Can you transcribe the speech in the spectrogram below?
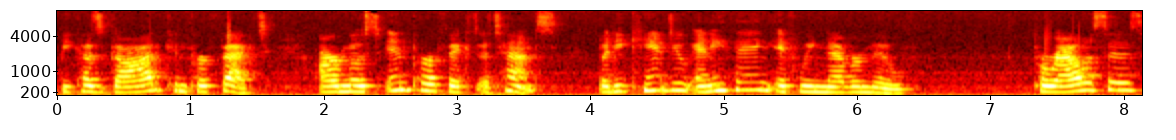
because God can perfect our most imperfect attempts, but He can't do anything if we never move. Paralysis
